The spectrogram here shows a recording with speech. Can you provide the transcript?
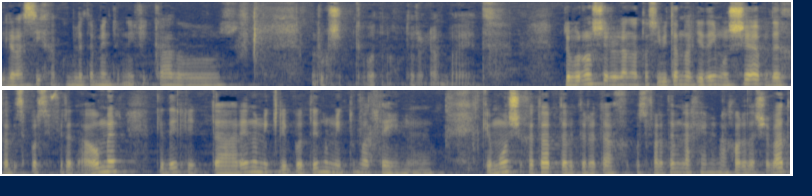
y la vasija completamente unificados. ריבונו של עולם, אתה שיביתנו על ידי משה, כלל לספור ספירת העומר, כדי לטהרנו מקליפותינו ומטומאתנו. כמו שכתבת בתורתך, וספרתם לכם ממחרת השבת,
